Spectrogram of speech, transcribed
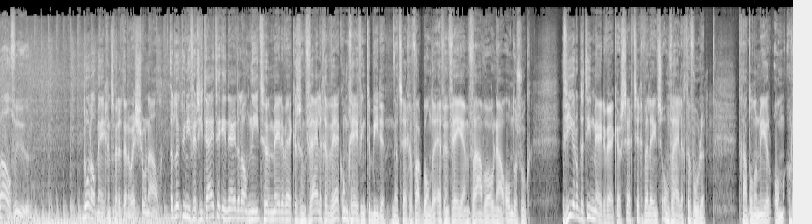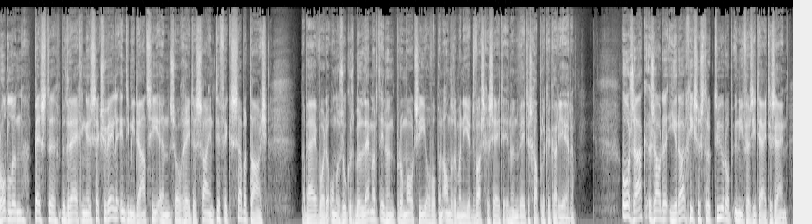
12 uur. Door Almegens met het NOS-journaal. Het lukt universiteiten in Nederland niet hun medewerkers een veilige werkomgeving te bieden. Dat zeggen vakbonden FNV en VAWO na onderzoek. Vier op de tien medewerkers zegt zich wel eens onveilig te voelen. Het gaat onder meer om roddelen, pesten, bedreigingen, seksuele intimidatie en zogeheten scientific sabotage. Daarbij worden onderzoekers belemmerd in hun promotie of op een andere manier dwarsgezeten in hun wetenschappelijke carrière. Oorzaak zou de hiërarchische structuur op universiteiten zijn.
